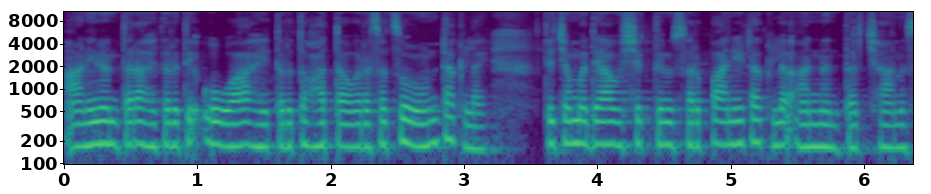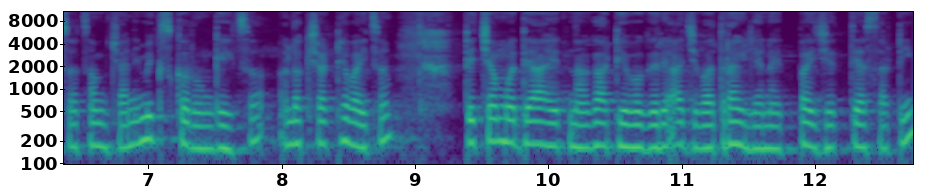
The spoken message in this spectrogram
आणि नंतर आहे तर ते ओवा आहे तर तो हातावर असा चोळून टाकला आहे त्याच्यामध्ये आवश्यकतेनुसार पाणी टाकलं आणि नंतर छान असं चमच्याने मिक्स करून घ्यायचं. लक्षात ठेवायचं. त्याच्यामध्ये आहेत ना गाठी वगैरे अजिबात राहिल्या नाहीत पाहिजेत. त्यासाठी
